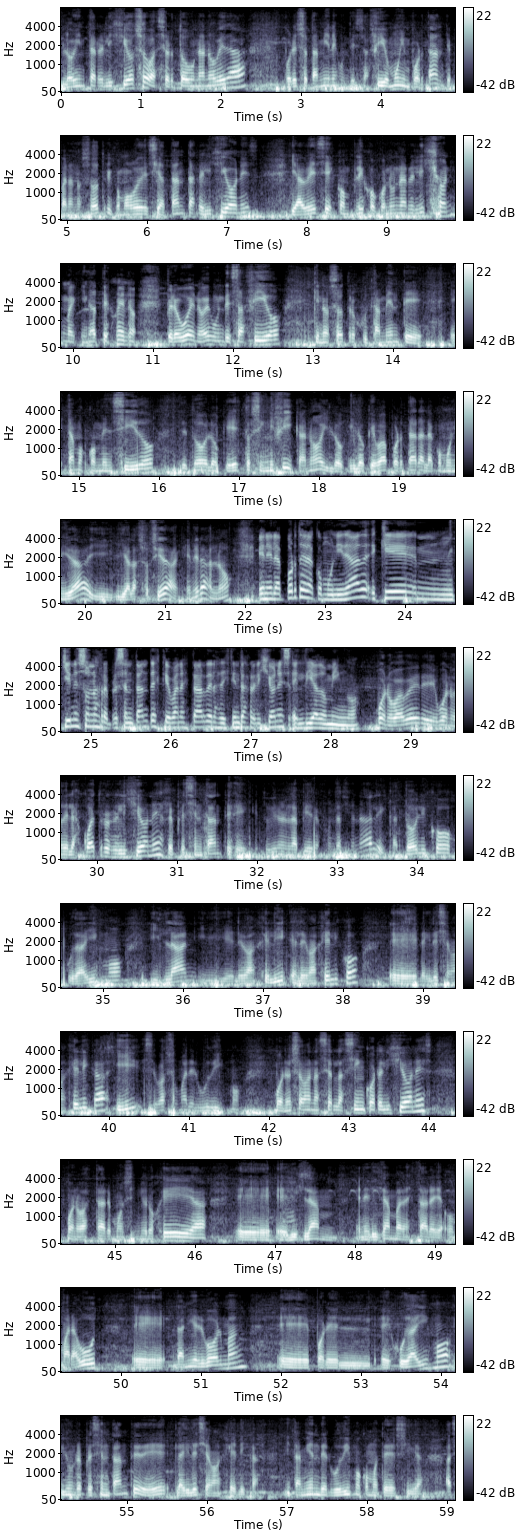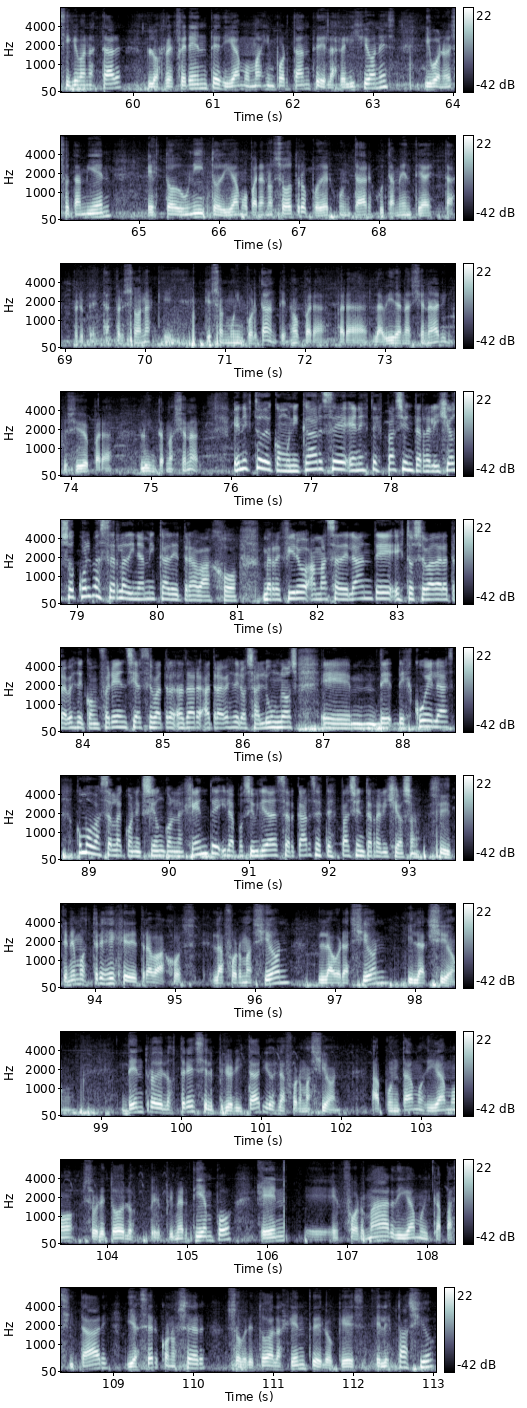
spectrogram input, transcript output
Lo interreligioso va a ser toda una novedad, por eso también es un desafío muy importante para nosotros y como vos decías, tantas religiones y a veces es complejo con una religión, imagínate, bueno, pero bueno, es un desafío que nosotros justamente estamos convencidos de todo lo que esto significa, ¿no? Y lo, y lo que va a aportar a la comunidad y, y a la sociedad en general, ¿no? En el aporte de la comunidad, ¿qué, mm, ¿quiénes son los representantes que van a estar de las distintas religiones el día domingo? Bueno, va a haber, eh, bueno, de las cuatro religiones, representantes de, estuvieron en la piedra fundacional, el católico, judaísmo, islam y el, evangeli- el evangélico, eh, la iglesia evangélica, y se va a sumar el budismo. Bueno, esas van a ser las cinco religiones, bueno, va a estar Monseñor Ojea, eh, el islam, en el islam van a estar eh, Omar Abud, eh, Daniel Goldman, eh, por el eh, judaísmo y un representante de la iglesia evangélica y también del budismo, como te decía. Así que van a estar los referentes, digamos, más importantes de las religiones y bueno, eso también es todo un hito, digamos, para nosotros poder juntar justamente a estas, per- estas personas que, que son muy importantes ¿no? para, para la vida nacional, inclusive para lo internacional. En esto de comunicarse, en este espacio interreligioso, ¿cuál va a ser la dinámica de trabajo? Me refiero a más adelante, esto se va a dar a través de conferencias, se va a dar a través de los alumnos eh, de, de escuelas. ¿Cómo va a ser la conexión con la gente y la posibilidad de acercarse a este espacio interreligioso? Sí, tenemos tres ejes de trabajos, la formación, la oración y la acción. Dentro de los tres, el prioritario es la formación. Apuntamos, digamos, sobre todo los- el primer tiempo, en eh, formar, digamos, y capacitar y hacer conocer sobre todo a la gente de lo que es el espacio.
